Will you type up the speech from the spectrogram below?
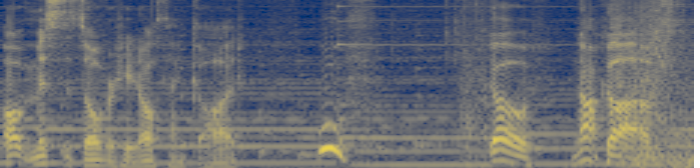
Oh, it missed its overheat. Oh, thank God. Woof. Go. Knock off.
